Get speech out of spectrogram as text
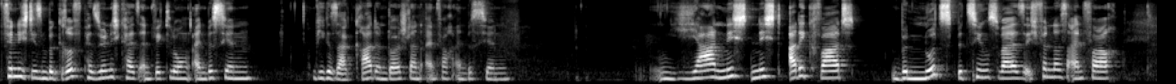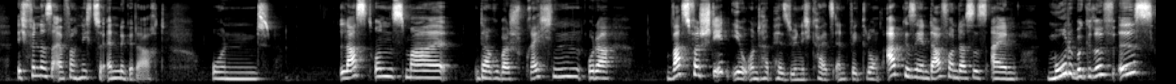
finde ich diesen Begriff Persönlichkeitsentwicklung ein bisschen, wie gesagt, gerade in Deutschland einfach ein bisschen, ja, nicht, nicht adäquat benutzt, beziehungsweise ich finde es einfach, ich finde es einfach nicht zu Ende gedacht. Und lasst uns mal darüber sprechen oder was versteht ihr unter Persönlichkeitsentwicklung? Abgesehen davon, dass es ein Modebegriff ist,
